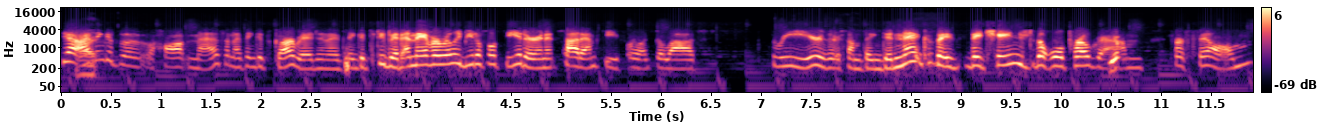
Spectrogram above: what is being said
Yeah, I think it's a hot mess, and I think it's garbage, and I think it's stupid. And they have a really beautiful theater, and it sat empty for like the last three years or something, didn't it? Because they they changed the whole program for film.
